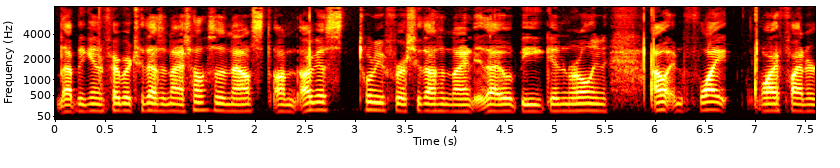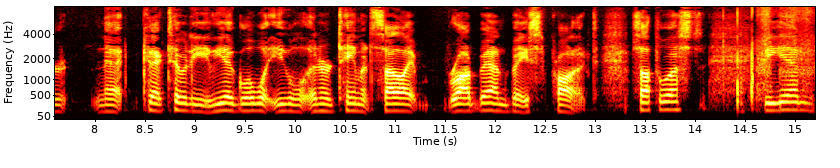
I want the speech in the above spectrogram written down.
that began in February 2009, Southwest announced on August 21st, 2009, that it would begin rolling out in-flight Wi-Fi internet connectivity via Global Eagle Entertainment satellite broadband based product. Southwest began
